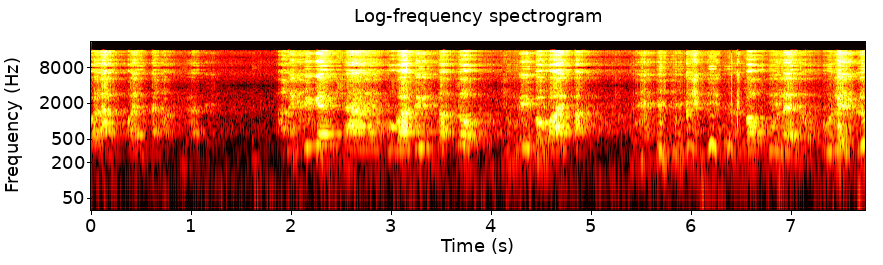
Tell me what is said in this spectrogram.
walang kwenta ng abogado. Ang ibigay mo sa akin yung abogado yung tatlo, yung may babae pa. Ano bang kulay, no? Kulay blue?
